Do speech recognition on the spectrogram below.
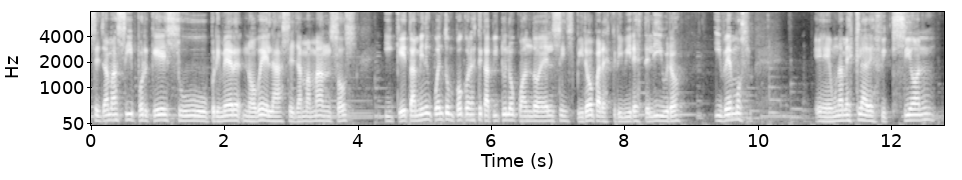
se llama así porque su primer novela se llama Mansos y que también cuenta un poco en este capítulo cuando él se inspiró para escribir este libro y vemos eh, una mezcla de ficción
